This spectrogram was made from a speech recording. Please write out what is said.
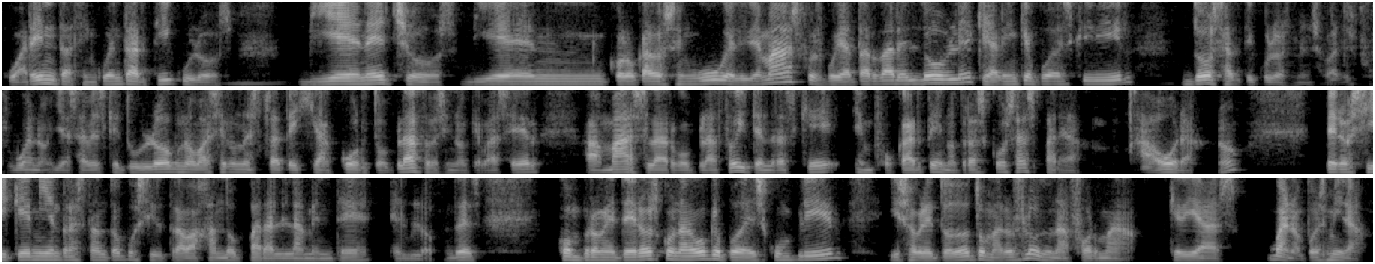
40, eh, 50 artículos bien hechos, bien colocados en Google y demás, pues voy a tardar el doble que alguien que pueda escribir dos artículos mensuales. Pues bueno, ya sabes que tu blog no va a ser una estrategia a corto plazo, sino que va a ser a más largo plazo y tendrás que enfocarte en otras cosas para ahora, ¿no? Pero sí que mientras tanto, pues ir trabajando paralelamente el blog. Entonces, comprometeros con algo que podáis cumplir y sobre todo tomároslo de una forma que digas, bueno, pues mira,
